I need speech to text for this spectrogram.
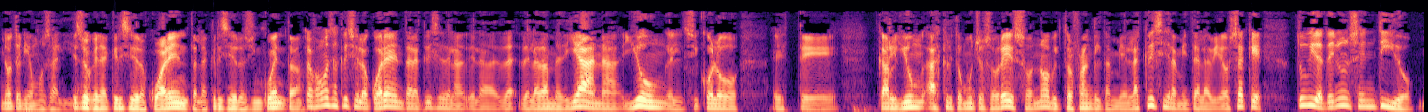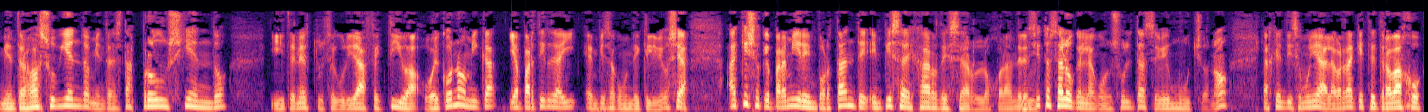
no teníamos salida. Eso que la crisis de los 40, la crisis de los 50. La famosa crisis de los 40, la crisis de la, de la, de la edad mediana, Jung, el psicólogo este, Carl Jung ha escrito mucho sobre eso, ¿no? Víctor Frankl también, la crisis de la mitad de la vida. O sea que tu vida tenía un sentido mientras vas subiendo, mientras estás produciendo, y tenés tu seguridad afectiva o económica y a partir de ahí empieza como un declive. O sea, aquello que para mí era importante empieza a dejar de serlo, Juan Andrés. Mm. Y esto es algo que en la consulta se ve mucho, ¿no? La gente dice, mira, la verdad que este trabajo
